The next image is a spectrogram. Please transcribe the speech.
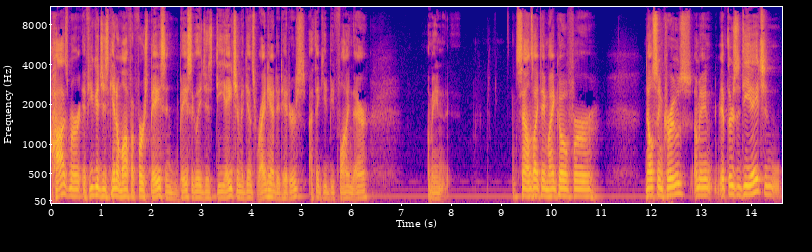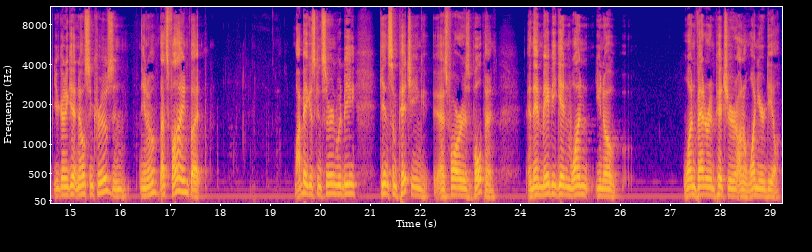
Hosmer, if you could just get him off of first base and basically just DH him against right handed hitters, I think you'd be fine there. I mean, sounds like they might go for Nelson Cruz. I mean, if there's a DH and you're going to get Nelson Cruz, and, you know, that's fine. But my biggest concern would be getting some pitching as far as bullpen and then maybe getting one, you know, one veteran pitcher on a one year deal.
